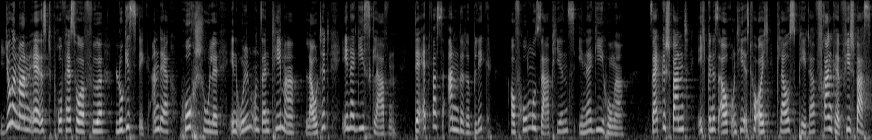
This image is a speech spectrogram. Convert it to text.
jungen Mann. Er ist Professor für Logistik an der Hochschule in Ulm und sein Thema lautet Energiesklaven, der etwas andere Blick auf Homo sapiens Energiehunger. Seid gespannt, ich bin es auch und hier ist für euch Klaus-Peter Franke. Viel Spaß!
